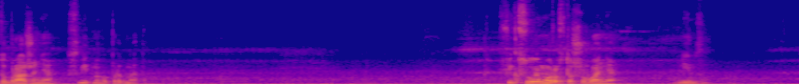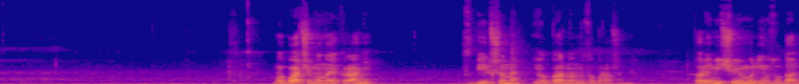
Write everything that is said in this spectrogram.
зображення світного предмета. Фіксуємо розташування лінзи. Ми бачимо на екрані збільшене і обернене зображення. Переміщуємо лінзу далі.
